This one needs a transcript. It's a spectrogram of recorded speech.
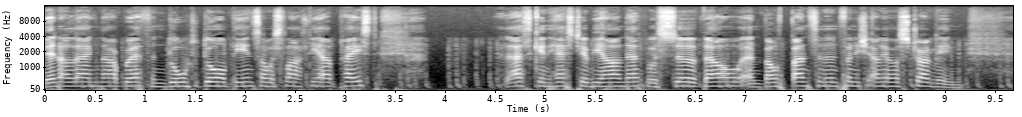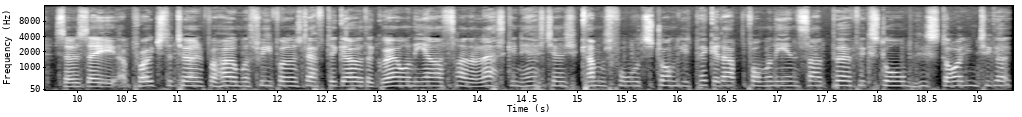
Then Alangnar Breath and door to door up the inside was slightly outpaced. Alaskan Hestia behind that was Serval and both Bunsen and Finish Elliot are struggling. So as they approach the turn for home with three furlongs left to go, the Grail on the outside, Alaskan Hestia comes forward strongly to pick it up from on the inside. Perfect Storm, who's starting to go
